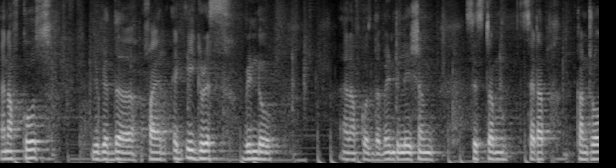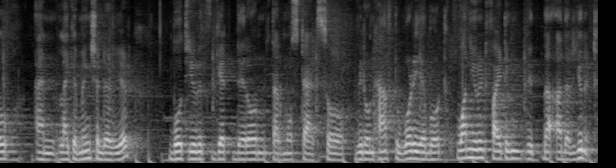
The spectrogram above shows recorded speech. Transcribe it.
And of course you get the fire egress window. And of course the ventilation system setup control. And like i mentioned earlier both units get their own thermostat. So we don't have to worry about one unit fighting with the other unit.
